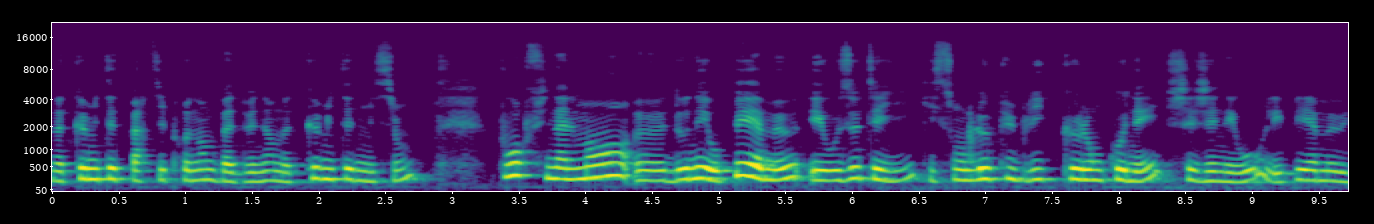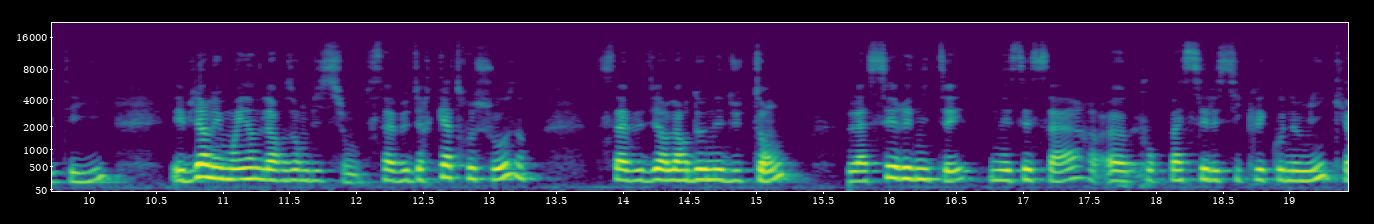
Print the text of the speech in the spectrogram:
notre comité de partie prenante va devenir notre comité de mission pour finalement euh, donner aux PME et aux ETI, qui sont le public que l'on connaît chez Généo, les PME ETI, eh bien les moyens de leurs ambitions. Ça veut dire quatre choses. Ça veut dire leur donner du temps, la sérénité nécessaire euh, pour passer les cycles économiques,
